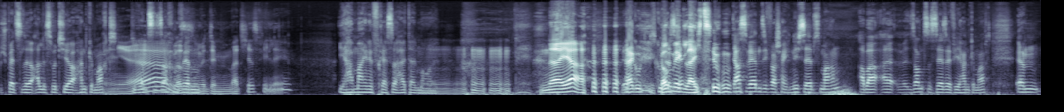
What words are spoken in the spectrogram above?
Spätzle, alles wird hier handgemacht. Ja, Die ganzen Sachen was werden. ist mit dem Matjesfilet? Ja, meine Fresse, halt dein Maul. naja, Ja, gut, gut kommen das, wir gleich zu. das werden sie wahrscheinlich nicht selbst machen, aber äh, sonst ist sehr, sehr viel handgemacht. Ähm,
